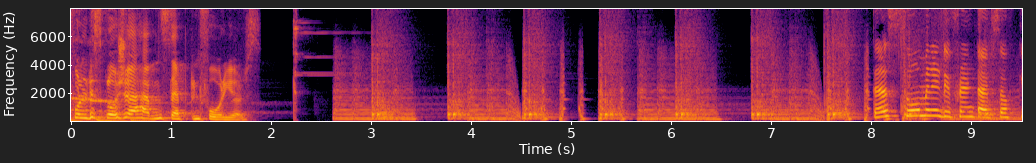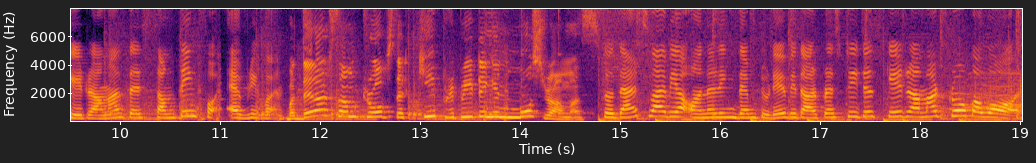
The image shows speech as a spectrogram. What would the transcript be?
Full disclosure, I haven't slept in four years. There's so many different types of K-dramas. There's something for everyone. But there are some tropes that keep repeating in most dramas. So that's why we are honoring them today with our prestigious K-drama Trope Award.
